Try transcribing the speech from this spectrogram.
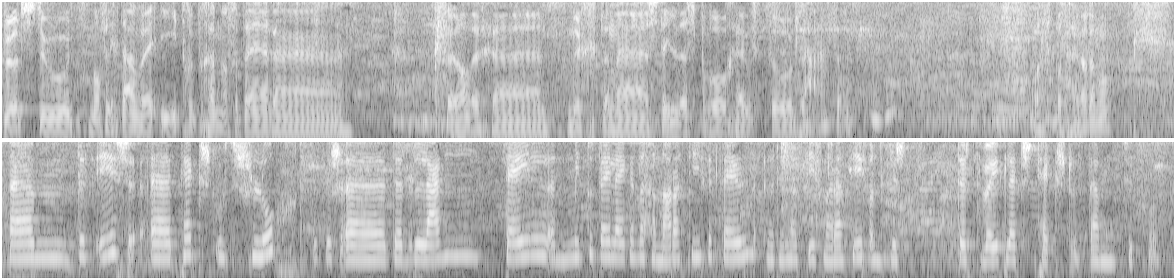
würdest du, dass man vielleicht auch einen Eindruck bekommen von der äh, gefährlichen, nüchternen, stillen Sprachauszug lesen? Mhm. Was, was hören wir? Ähm, das ist ein Text aus Schlucht. Das ist äh, der lang Teil, ein Mittelteil eigentlich, ein narrativer Teil, relativ narrativ. Und das ist der zweitletzte Text aus dem Zyklus.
